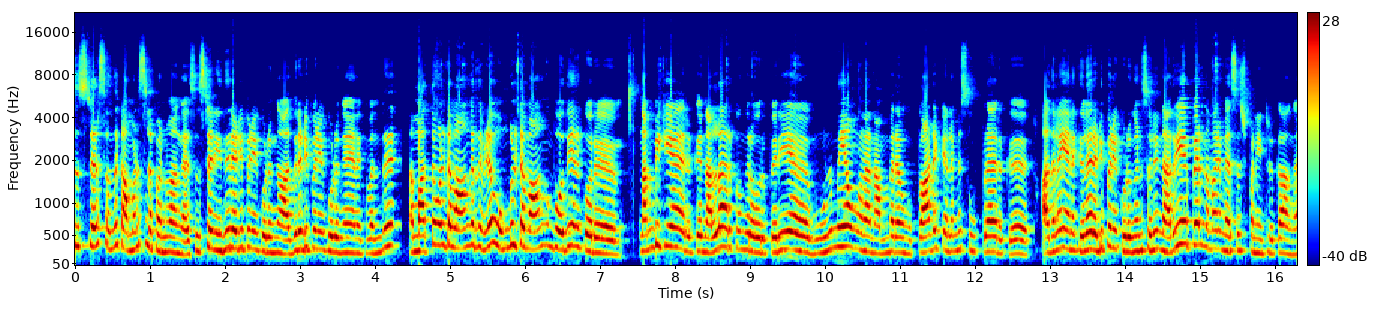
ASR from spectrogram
சிஸ்டர்ஸ் வந்து கமெண்ட்ஸில் பண்ணுவாங்க. சிஸ்டர் இது ரெடி பண்ணி கொடுங்க அது ரெடி பண்ணி கொடுங்க. எனக்கு வந்து மற்றவங்கள்ட்ட வாங்குறதை விட உங்கள்கிட்ட வாங்கும்போது எனக்கு ஒரு நம்பிக்கையாக இருக்குது நல்லா இருக்குங்கிற ஒரு பெரிய முழுமையா உங்களை நான் நம்புறேன். உங்க ப்ராடக்ட் எல்லாமே சூப்பரா இருக்கு. அதெல்லாம் எனக்கு இதெல்லாம் ரெடி பண்ணி கொடுங்கன்னு சொல்லி நிறைய பேர் இந்த மாதிரி மெசேஜ் பண்ணிட்டு இருக்காங்க.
